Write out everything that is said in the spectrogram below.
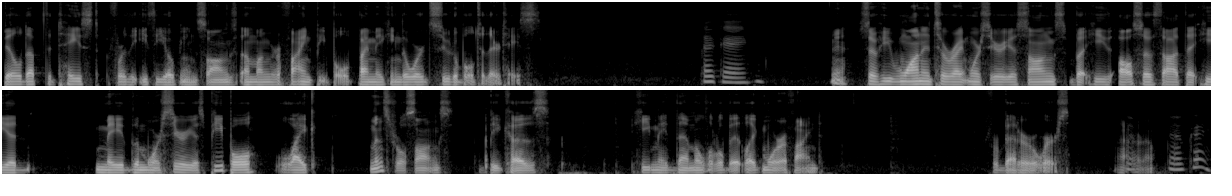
build up the taste for the Ethiopian songs among refined people by making the words suitable to their tastes. Okay. Yeah. So he wanted to write more serious songs, but he also thought that he had made the more serious people like minstrel songs because he made them a little bit like more refined. For better or worse. I don't know. Okay.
